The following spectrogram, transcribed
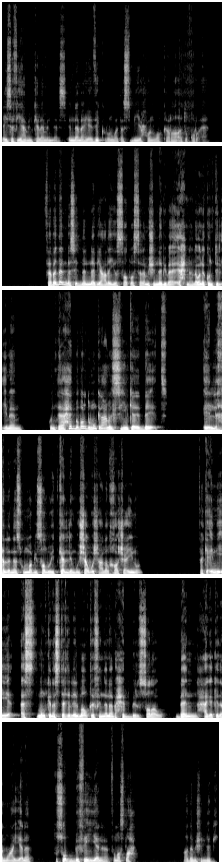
ليس فيها من كلام الناس إنما هي ذكر وتسبيح وقراءة قرآن. فبدل ما سيدنا النبي عليه الصلاة والسلام مش النبي بقى إحنا لو أنا كنت الإمام كنت أحب برضه ممكن أعمل سين كده اتضايقت. إيه اللي خلى الناس هم بيصلوا يتكلم ويشوش على الخاشعين؟ فكأني إيه أس ممكن أستغل الموقف إن أنا بحب الصلاة وبان حاجة كده معينة تصب في أنا في مصلحتي. آه ده مش النبي.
